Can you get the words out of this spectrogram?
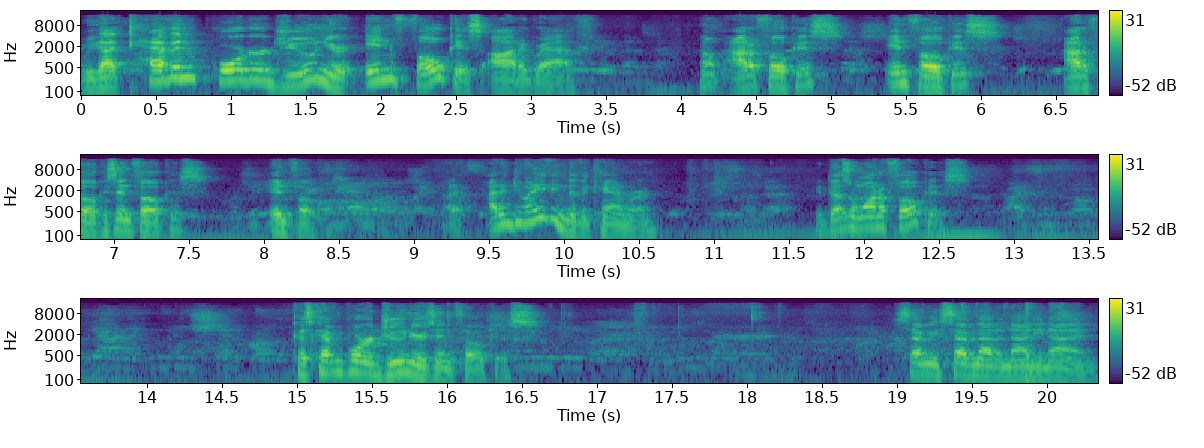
We got Kevin Porter Jr. in focus autograph. Nope, out of focus. In focus. Out of focus. In focus. In focus. I, I didn't do anything to the camera. It doesn't want to focus. Because Kevin Porter Jr. is in focus. 77 out of 99.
